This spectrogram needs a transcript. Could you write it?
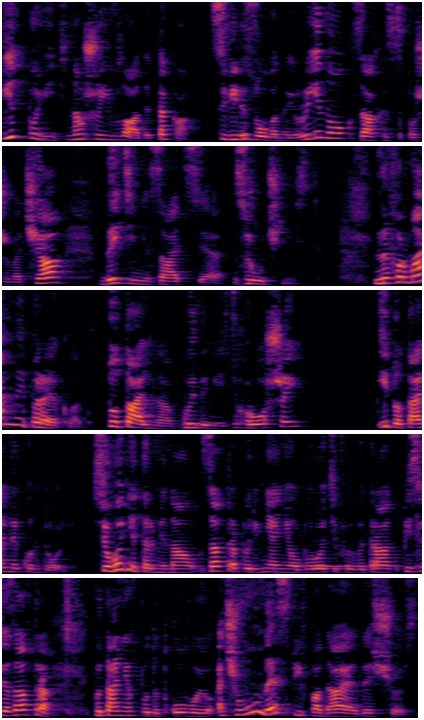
е, відповідь нашої влади така: цивілізований ринок, захист споживача, детінізація, зручність. Неформальний переклад, тотальна видимість грошей і тотальний контроль. Сьогодні термінал, завтра порівняння оборотів і витрат, післязавтра питання в податковою. А чому не співпадає десь щось?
